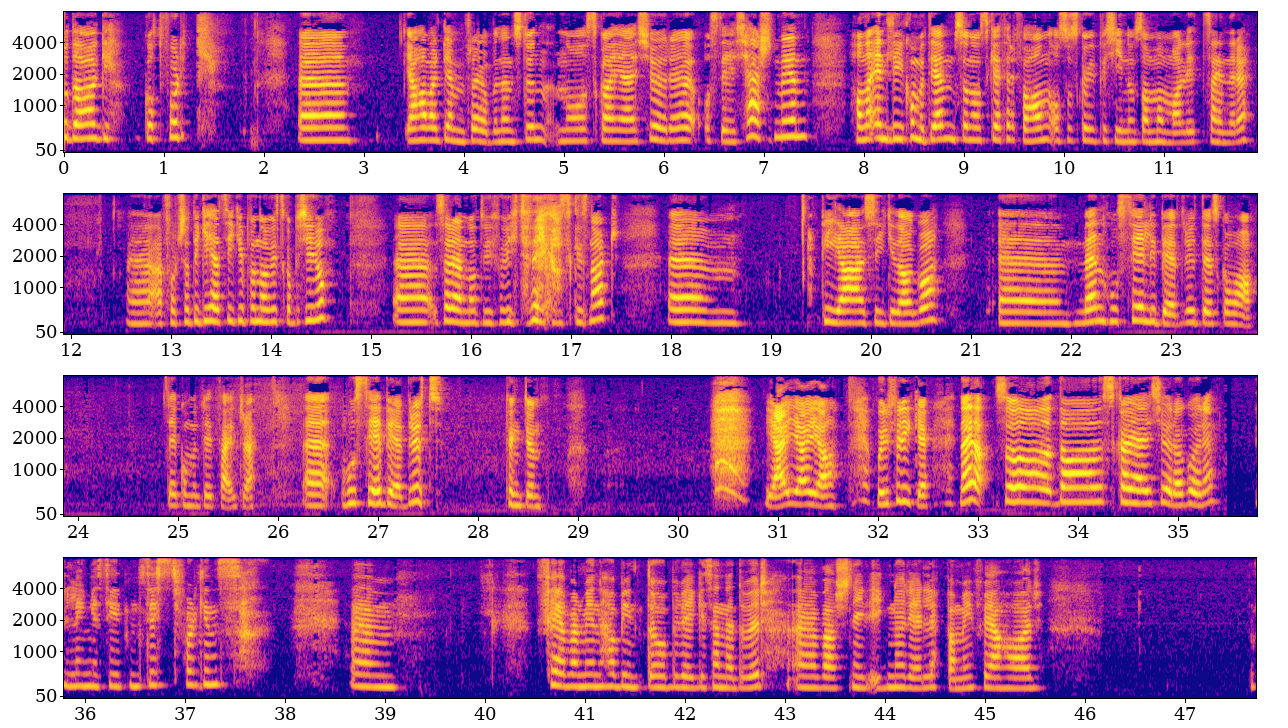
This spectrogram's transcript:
God dag, godtfolk. Uh, jeg har vært hjemme fra jobben en stund. Nå skal jeg kjøre og se kjæresten min. Han er endelig kommet hjem, så nå skal jeg treffe han, og så skal vi på kino sammen med mamma litt seinere. Uh, jeg er fortsatt ikke helt sikker på når vi skal på kino, uh, så jeg regner med at vi får vite det ganske snart. Pia er syk i dag òg, men hun ser litt bedre ut. Det skal hun ha. Det kom ut litt feil, tror jeg. hun ser bedre ut. Punktum. Ja, ja, ja. Hvorfor ikke? Nei da, så da skal jeg kjøre av gårde. Lenge siden sist, folkens. Um, feberen min har begynt å bevege seg nedover. Uh, vær snill, ignorer leppa mi, for jeg har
